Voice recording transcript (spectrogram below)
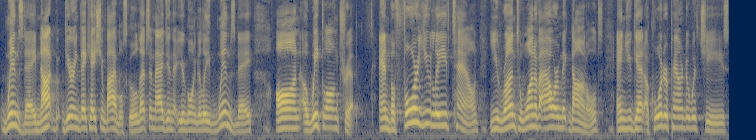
Wednesday, not during vacation Bible school. Let's imagine that you're going to leave Wednesday on a week long trip. And before you leave town, you run to one of our McDonald's and you get a quarter pounder with cheese,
